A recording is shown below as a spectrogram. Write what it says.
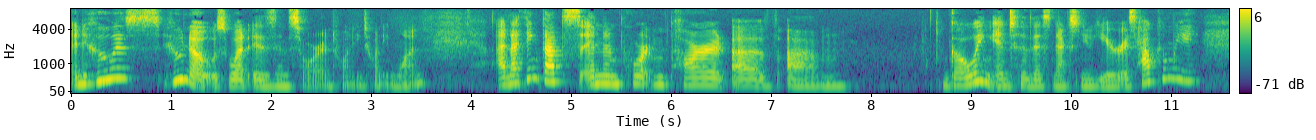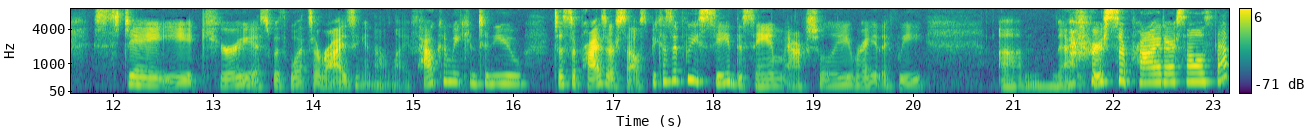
And who is who knows what is in store in 2021. And I think that's an important part of um, going into this next new year is how can we stay curious with what's arising in our life? How can we continue to surprise ourselves? Because if we stayed the same, actually, right, if we um, never surprised ourselves, that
